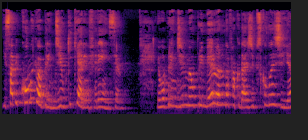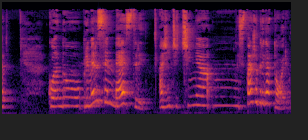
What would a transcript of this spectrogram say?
E sabe como eu aprendi o que era inferência? Eu aprendi no meu primeiro ano na faculdade de psicologia, quando primeiro semestre a gente tinha um estágio obrigatório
